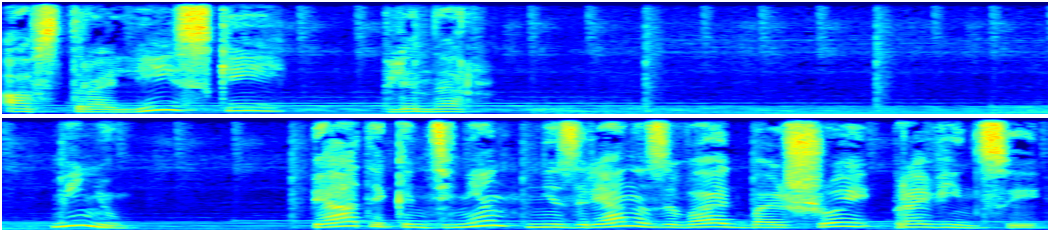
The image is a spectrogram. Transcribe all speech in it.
Австралийский пленэр. Меню. Пятый континент не зря называют большой провинцией.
